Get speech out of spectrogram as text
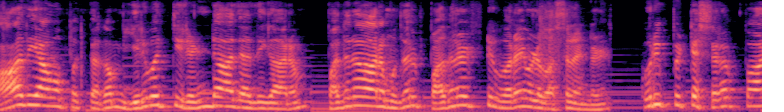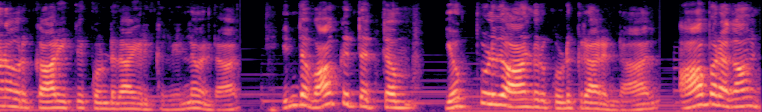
ஆதியாம புத்தகம் இருபத்தி ரெண்டாவது அதிகாரம் பதினாறு முதல் பதினெட்டு வரை உள்ள வசனங்கள் குறிப்பிட்ட சிறப்பான ஒரு காரியத்தை கொண்டதாக இருக்கிறது. என்னவென்றால் இந்த வாக்கு தத்தம் எப்பொழுது ஆண்டவர் கொடுக்கிறார் என்றால் ஆபரகாம்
